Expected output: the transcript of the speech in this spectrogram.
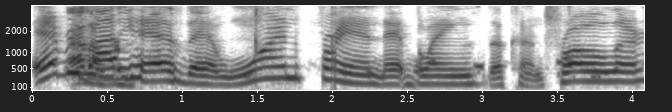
Everybody has that one friend that blames the controller,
